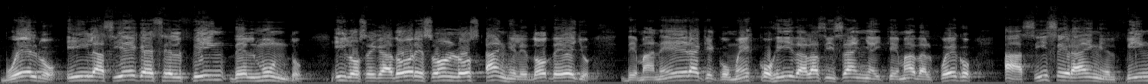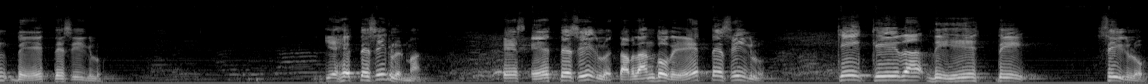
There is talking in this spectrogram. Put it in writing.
Vuelvo. Y la ciega es el fin del mundo. Y los segadores son los ángeles, dos de ellos. De manera que como es cogida la cizaña y quemada al fuego, así será en el fin de este siglo. Y es este siglo, hermano es este siglo, está hablando de este siglo. ¿Qué queda de este siglo?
